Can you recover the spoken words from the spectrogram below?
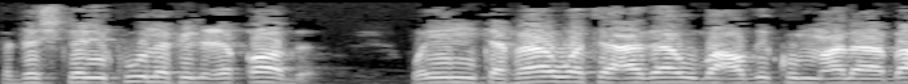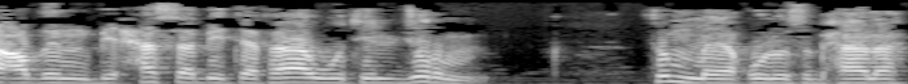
فتشتركون في العقاب وإن تفاوت عذاب بعضكم على بعض بحسب تفاوت الجرم. ثم يقول سبحانه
